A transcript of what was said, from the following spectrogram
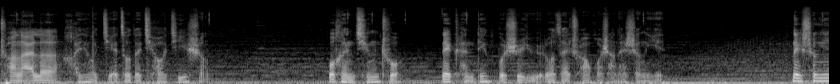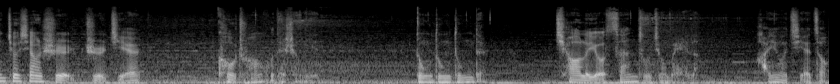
传来了很有节奏的敲击声。我很清楚，那肯定不是雨落在窗户上的声音。那声音就像是指节扣窗户的声音，咚咚咚的，敲了有三组就没了，很有节奏。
